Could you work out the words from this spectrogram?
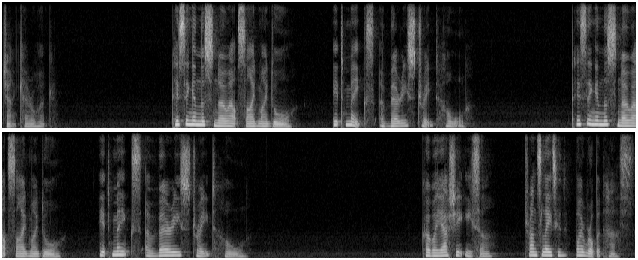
Jack Kerouac. Pissing in the snow outside my door, it makes a very straight hole. Pissing in the snow outside my door, it makes a very straight hole. Kobayashi Isa, translated by Robert Hass.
